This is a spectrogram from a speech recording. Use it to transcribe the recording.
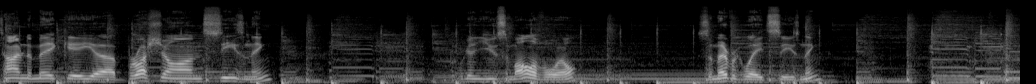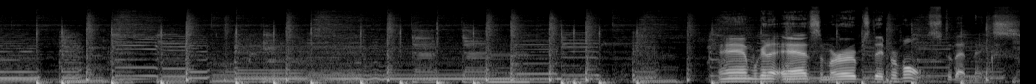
Time to make a uh, brush on seasoning. We're going to use some olive oil, some Everglades seasoning, and we're going to add some herbs de Provence to that mix.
